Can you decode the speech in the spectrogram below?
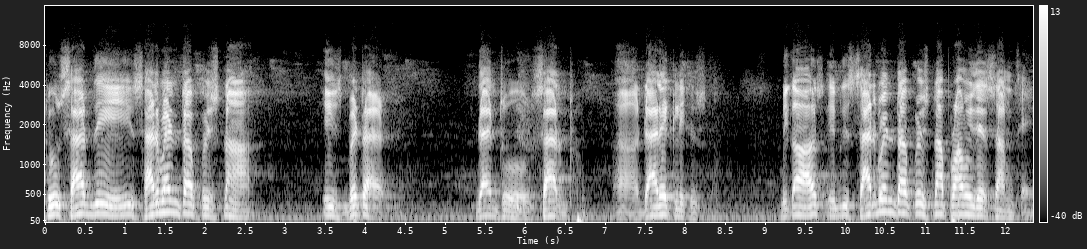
to serve the servant of Krishna is better than to serve uh, directly Krishna. Because if the servant of Krishna promises something,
